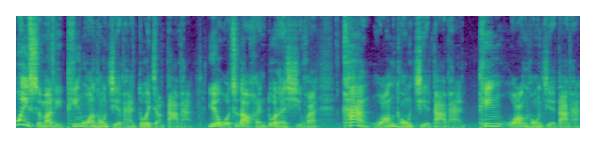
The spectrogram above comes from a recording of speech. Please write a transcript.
为什么你听王彤解盘都会讲大盘？因为我知道很多人喜欢看王彤解大盘，听王彤解大盘，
